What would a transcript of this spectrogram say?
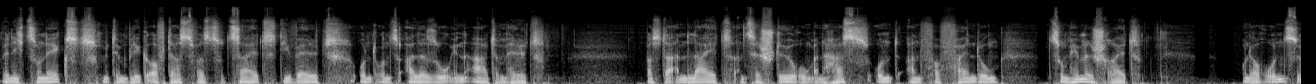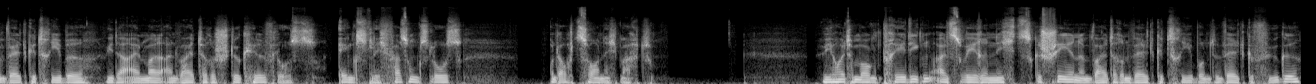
Wenn ich zunächst mit dem Blick auf das, was zurzeit die Welt und uns alle so in Atem hält, was da an Leid, an Zerstörung, an Hass und an Verfeindung zum Himmel schreit und auch uns im Weltgetriebe wieder einmal ein weiteres Stück hilflos, ängstlich, fassungslos und auch zornig macht wie heute Morgen predigen, als wäre nichts geschehen im weiteren Weltgetriebe und im Weltgefüge,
